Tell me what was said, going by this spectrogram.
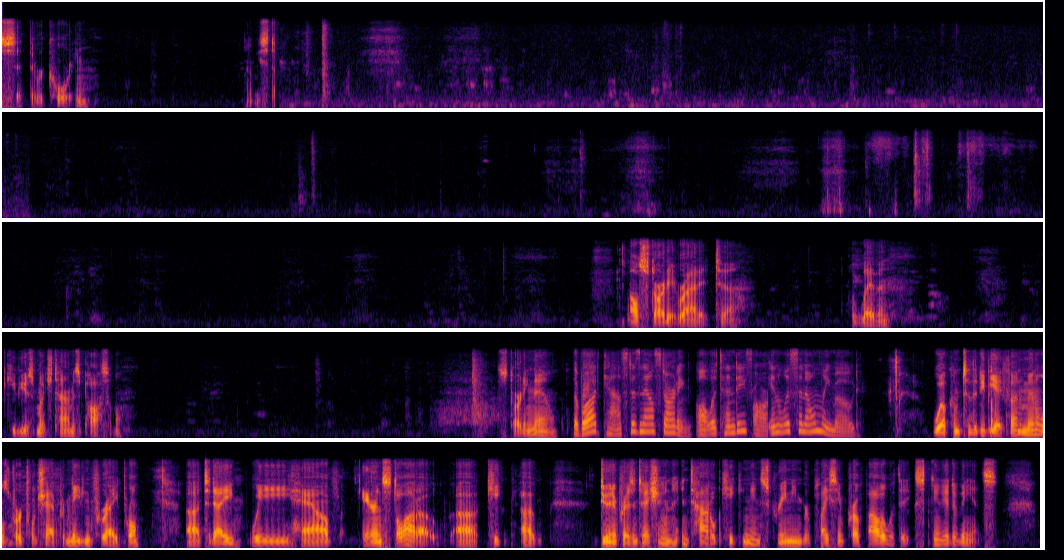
set the recording. Let me start. I'll start it right at uh, 11. Give you as much time as possible. Starting now. The broadcast is now starting. All attendees are in listen-only mode. Welcome to the DBA Fundamentals Virtual Chapter Meeting for April. Uh, today we have Erin Stellato uh, kick, uh, doing a presentation entitled Kicking and Screaming, Replacing Profiler with Extended Events.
